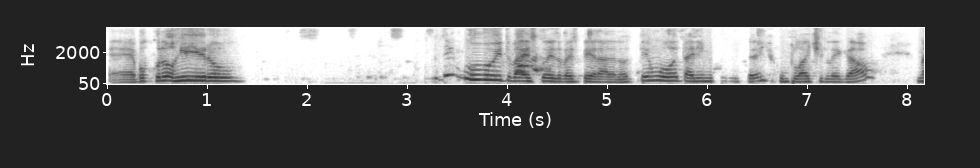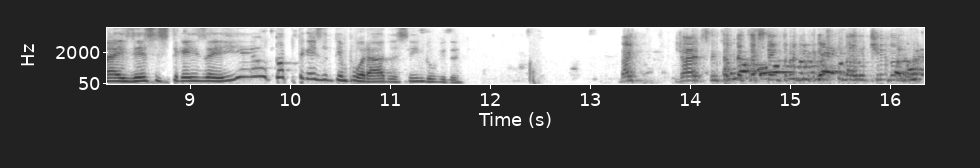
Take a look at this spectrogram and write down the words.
É, Boku no Hero. Não tem muito mais coisa pra esperar, não. Tem um outro anime interessante, com plot legal. Mas esses três aí é o top 3 da temporada, sem dúvida. Vai, já, então dizer que você entrou no vídeo do Naruto.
